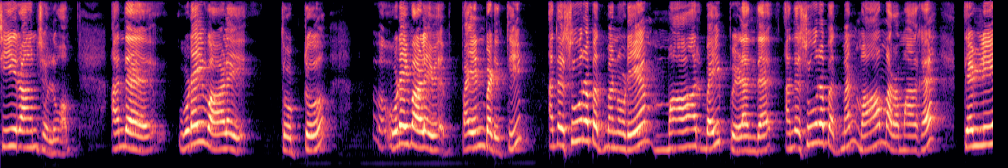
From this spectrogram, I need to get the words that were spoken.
சீரான்னு சொல்லுவோம். அந்த உடைவாளை தொட்டு உடைவாளை பயன்படுத்தி அந்த சூரபத்மனுடைய மார்பை பிளந்த அந்த சூரபத்மன் மாமரமாக தெள்ளிய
